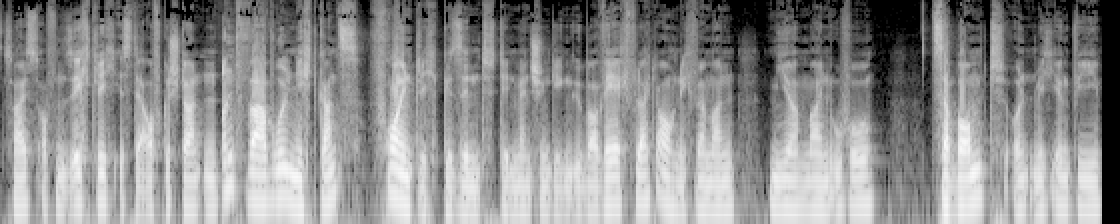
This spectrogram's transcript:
Das heißt, offensichtlich ist er aufgestanden und war wohl nicht ganz freundlich gesinnt den Menschen gegenüber. Wäre ich vielleicht auch nicht, wenn man mir mein UFO zerbombt und mich irgendwie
